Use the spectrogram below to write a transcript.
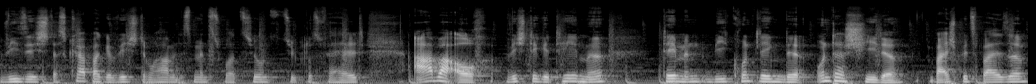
wie sich das Körpergewicht im Rahmen des Menstruationszyklus verhält, aber auch wichtige Themen, Themen wie grundlegende Unterschiede, beispielsweise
